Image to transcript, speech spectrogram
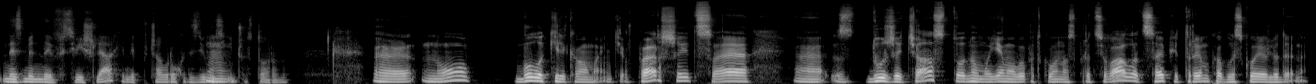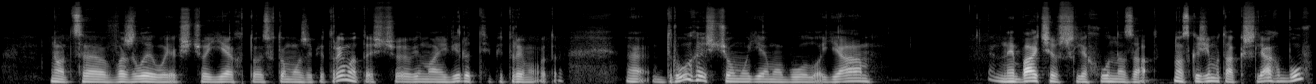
не змінив свій шлях і не почав рухатись в якусь Мгм. іншу сторону? Е, ну, було кілька моментів. Перший це е, дуже часто, ну, в моєму випадку воно спрацювало, це підтримка близької людини. Ну, це важливо, якщо є хтось, хто може підтримати, що він має вірити і підтримувати. Е, Друге, що в моєму було, я не бачив шляху назад. Ну, скажімо так, шлях був,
